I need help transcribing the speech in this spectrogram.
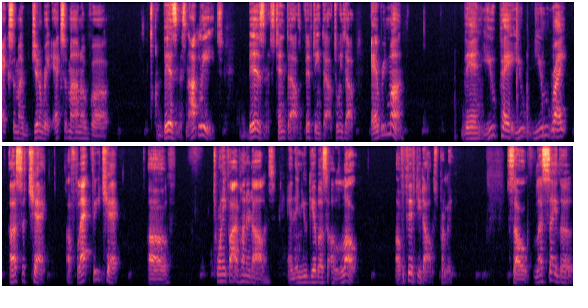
X amount, generate X amount of uh, business, not leads, business, 10,000, 15,000, 20,000 every month, then you pay, you, you write us a check, a flat fee check of $2,500, and then you give us a low of $50 per lead. So let's say the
